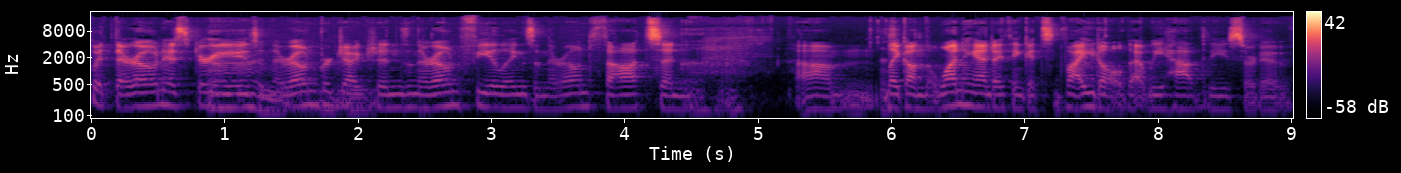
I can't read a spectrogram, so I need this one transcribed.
with their own histories and their mm-hmm. own projections and their own feelings and their own thoughts. And uh-huh. um, like on the one hand i think it's vital that we have these sort of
